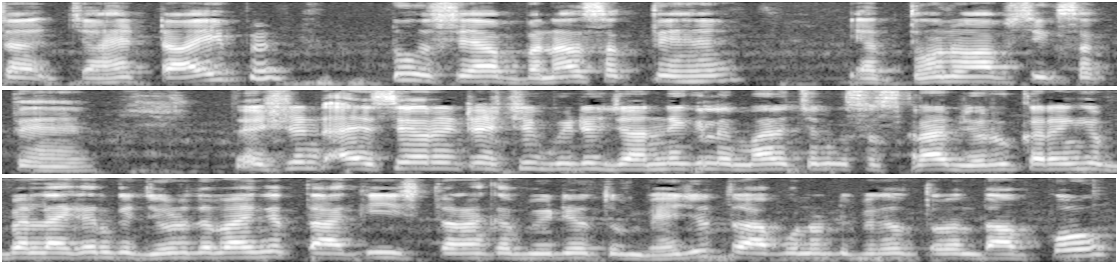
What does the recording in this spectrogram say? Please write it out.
चाहे टाइप टू से आप बना सकते हैं, या दोनों आप सीख सकते हैं। तो स्टूडेंट ऐसे और इंटरेस्टिंग वीडियो जानने के लिए हमारे चैनल को सब्सक्राइब ज़रूर करेंगे, बेल आइकन को ज़रूर दबाएँगे, ताकि इस तरह का वीडियो तुम भेजो तो आपको नोटिफिकेशन तुरंत आपको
